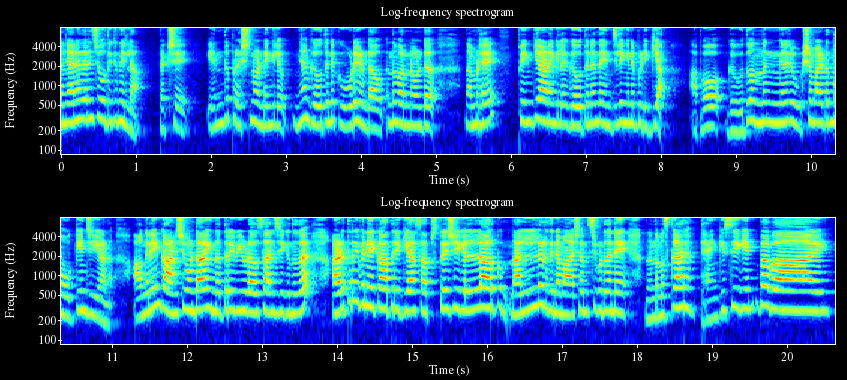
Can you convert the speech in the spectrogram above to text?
ഞാനേതായാലും ചോദിക്കുന്നില്ല. പക്ഷേ എന്ത് പ്രശ്നമുണ്ടെങ്കിലും ഞാൻ ഗൗതത്തിന്റെ കൂടെ ഉണ്ടാവും എന്ന് പറഞ്ഞുകൊണ്ട് നമ്മുടെ പിങ്കി ആണെങ്കിൽ ഗൗതനെ നെഞ്ചിലിങ്ങനെ പിടിക്കുക. അപ്പോൾ ഗൗതം ഒന്ന് ഇങ്ങനെ രൂക്ഷമായിട്ട് നോക്കുകയും ചെയ്യാണ്. അങ്ങനെയും കാണിച്ചുകൊണ്ടാണ് ഇന്നത്തെ റിവ്യൂടെ അവസാനിച്ചിരിക്കുന്നത്. അടുത്ത റിവിനെ കാത്തിരിക്കുക. സബ്സ്ക്രൈബ് ചെയ്യുക എല്ലാവർക്കും നല്ലൊരു ദിനം ആശംസിച്ചുകൊണ്ട് തന്നെ. നമസ്കാരം. Thank you see again bye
